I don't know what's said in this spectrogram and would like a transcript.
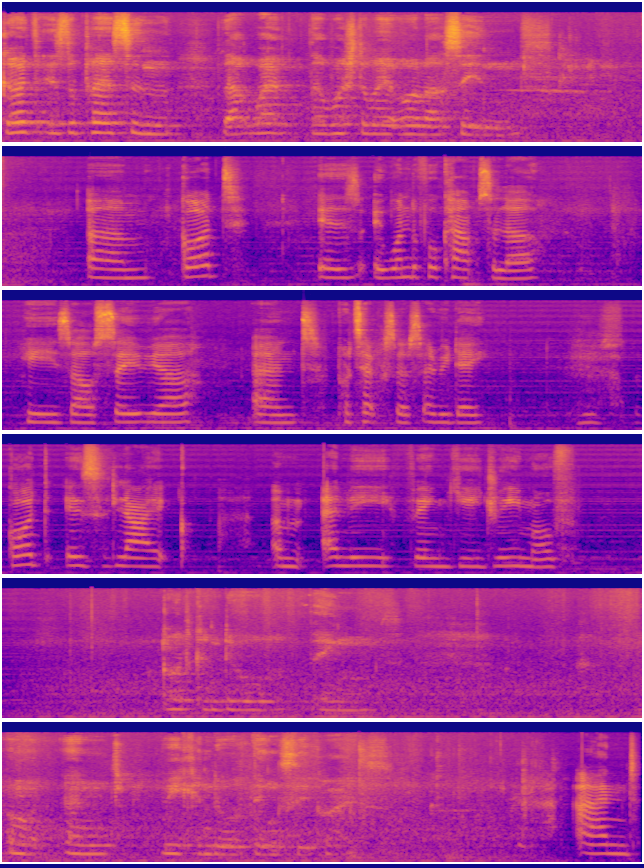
God is the person that wa- that washed away all our sins. Um, God is a wonderful counselor. He's our savior and protects us every day. God is like um, anything you dream of. God can do all things. Oh, and we can do all things through Christ. And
